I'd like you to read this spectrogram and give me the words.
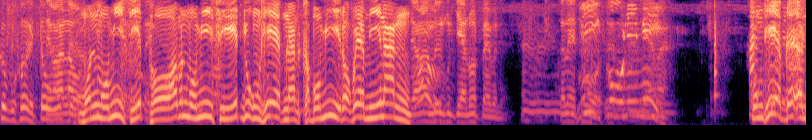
คือบ่เคยตู้แต่ว่าเรามันบ่มีสิทธิ์พอมันบ่มีสิทธิ์ยุ่กรุงเทพนั่นก็บ่มีดอกแบบนี้นั่นเดี๋ยวเราลื่นกุญแจรถไปบัดนี้ก็เลยโทรนี่กูนี่นี่ กรุงเทพได้อัน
